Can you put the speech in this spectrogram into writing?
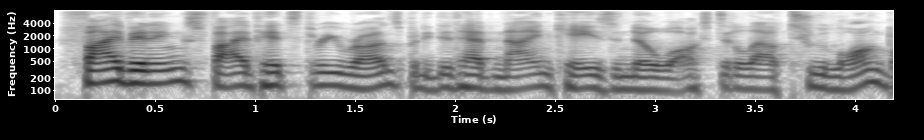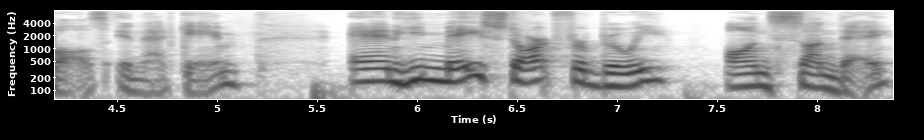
Five innings, five hits, three runs, but he did have nine Ks and no walks, did allow two long balls in that game. And he may start for Bowie on Sunday.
